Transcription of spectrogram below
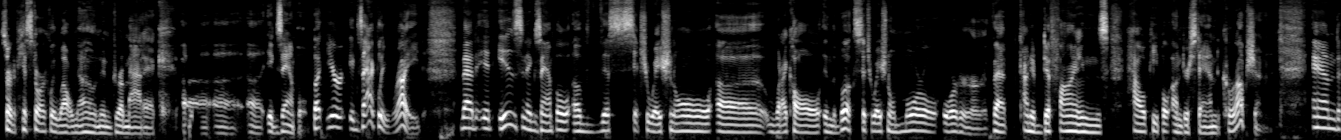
sort of historically well known and dramatic uh, uh, uh, example. But you're exactly right that it is an example of this situational, uh, what I call in the book, situational moral order that kind of defines how people understand corruption. And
